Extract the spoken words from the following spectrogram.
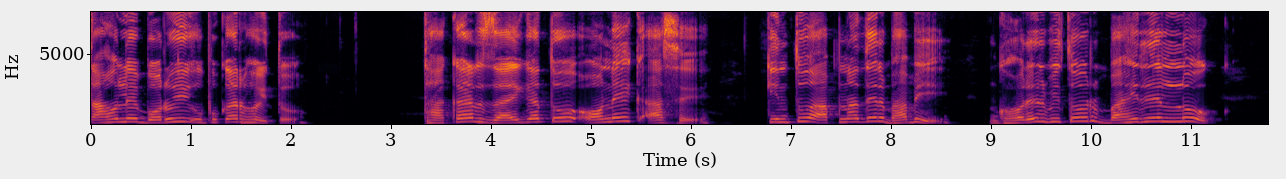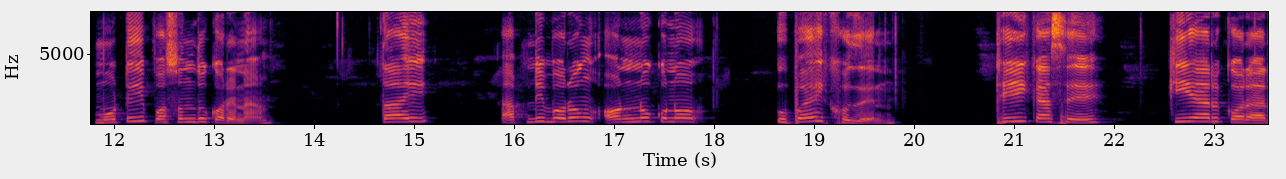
তাহলে বড়ই উপকার হইতো। থাকার জায়গা তো অনেক আছে, কিন্তু আপনাদের ভাবি, ঘরের ভিতর বাহিরের লোক মোটেই পছন্দ করে না। তাই আপনি বরং অন্য কোনো উপায় খোঁজেন। ঠিক আছে, কি আর করার?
